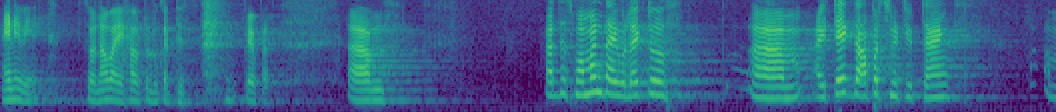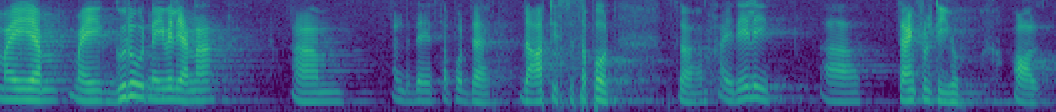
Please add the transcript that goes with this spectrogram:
anyway, so now I have to look at this paper. Um, at this moment, I would like to, um, I take the opportunity to thank my, um, my guru, Neyveli um, and their support, the, the artist support. So I really uh, thankful to you all.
